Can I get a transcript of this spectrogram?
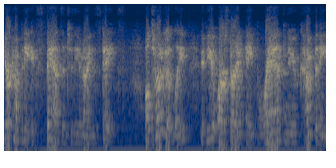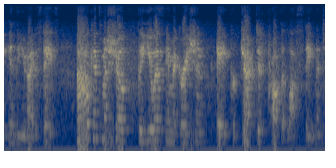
your company expands into the United States. Alternatively, if you are starting a brand new company in the United States, applicants must show the U.S. immigration a projected profit loss statement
